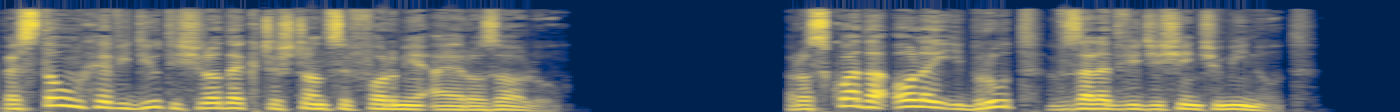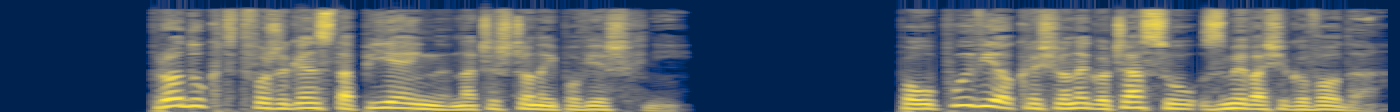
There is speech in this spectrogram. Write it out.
Pestone Heavy Duty środek czyszczący w formie aerozolu. Rozkłada olej i brud w zaledwie 10 minut. Produkt tworzy gęsta pień na czyszczonej powierzchni. Po upływie określonego czasu zmywa się go woda.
